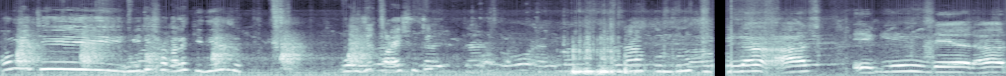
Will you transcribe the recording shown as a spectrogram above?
ও মিঠি মিঠি সকালে কি দিয়েছ? ওই যে কড়াইশুটি। না কোনগুলো? ask again there are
